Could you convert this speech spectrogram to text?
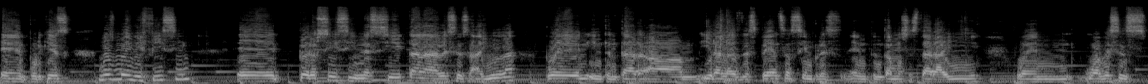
eh, porque es, no es muy difícil, eh, pero sí, si necesitan a veces ayuda, pueden intentar am, ir a las despensas, siempre intentamos estar ahí, o, en, o a veces...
